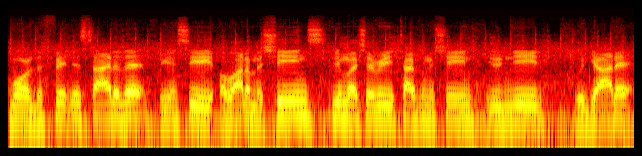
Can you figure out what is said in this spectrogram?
more of the fitness side of it. You're gonna see a lot of machines, pretty much every type of machine you need we got it,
